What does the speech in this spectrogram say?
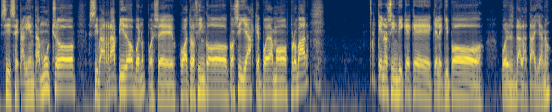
si se calienta mucho, si va rápido. Bueno, pues eh, cuatro o cinco cosillas que podamos probar que nos indique que, que el equipo pues da la talla, ¿no?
